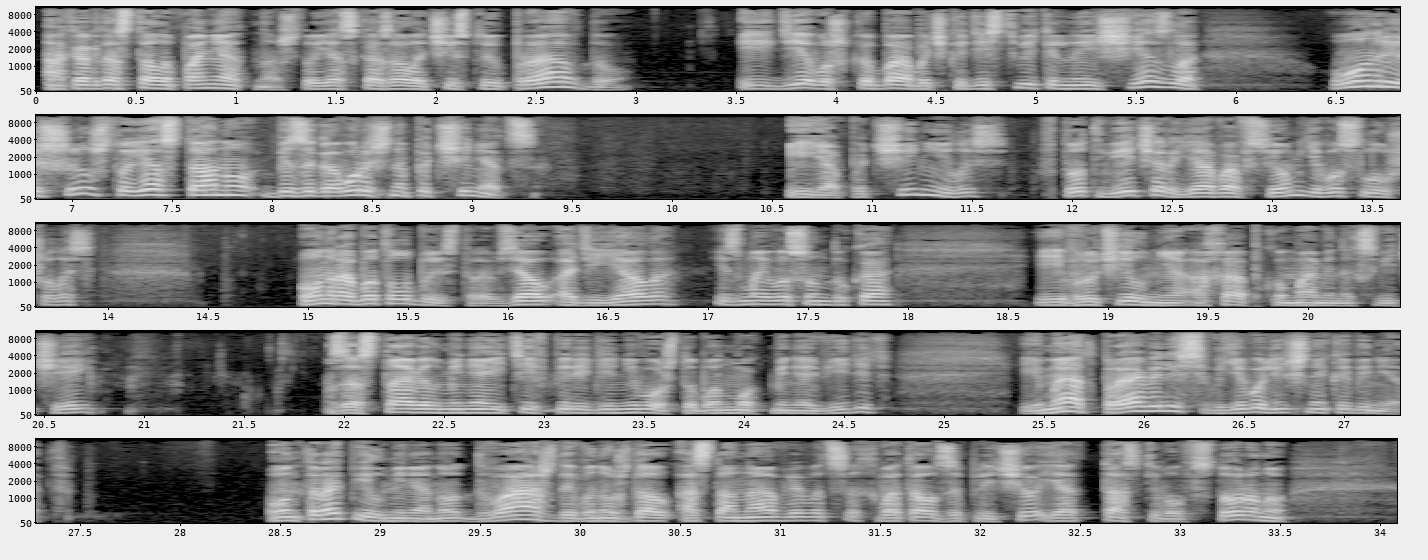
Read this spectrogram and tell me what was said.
а когда стало понятно, что я сказала чистую правду, и девушка-бабочка действительно исчезла, он решил, что я стану безоговорочно подчиняться. И я подчинилась. В тот вечер я во всем его слушалась. Он работал быстро, взял одеяло из моего сундука и вручил мне охапку маминых свечей, заставил меня идти впереди него, чтобы он мог меня видеть, и мы отправились в его личный кабинет. Он торопил меня, но дважды вынуждал останавливаться, хватал за плечо и оттаскивал в сторону,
